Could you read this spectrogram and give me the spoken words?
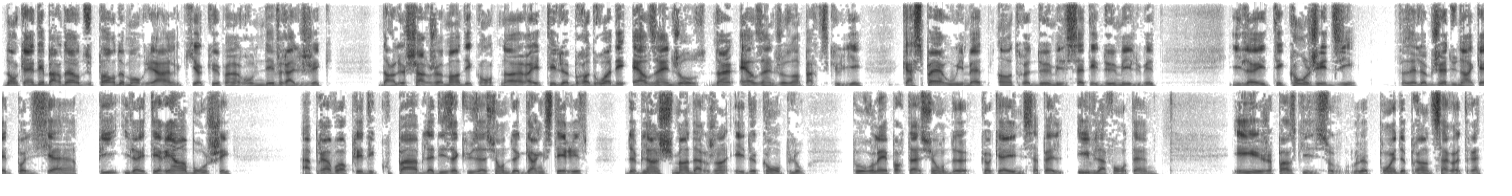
Donc, un débardeur du port de Montréal qui occupe un rôle névralgique dans le chargement des conteneurs a été le bras droit des Hells Angels, d'un Hells Angels en particulier, Casper Ouimet, entre 2007 et 2008. Il a été congédié, faisait l'objet d'une enquête policière, puis il a été réembauché après avoir plaidé coupable à des accusations de gangstérisme, de blanchiment d'argent et de complot pour l'importation de cocaïne. Il s'appelle Yves Lafontaine et je pense qu'il est sur le point de prendre sa retraite.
